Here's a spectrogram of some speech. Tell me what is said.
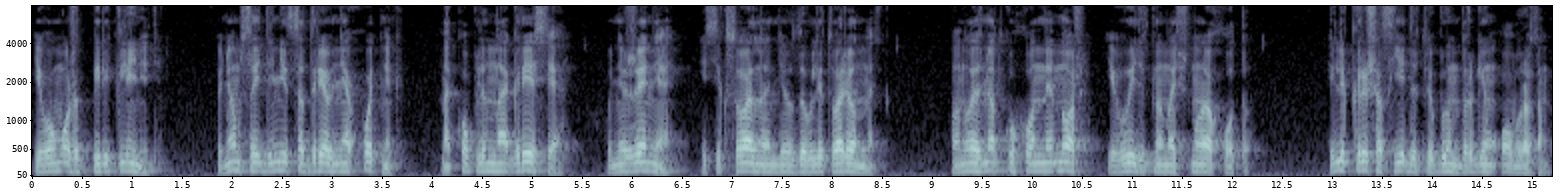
его может переклинить. В нем соединится древний охотник, накопленная агрессия, унижение и сексуальная неудовлетворенность. Он возьмет кухонный нож и выйдет на ночную охоту. Или крыша съедет любым другим образом.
